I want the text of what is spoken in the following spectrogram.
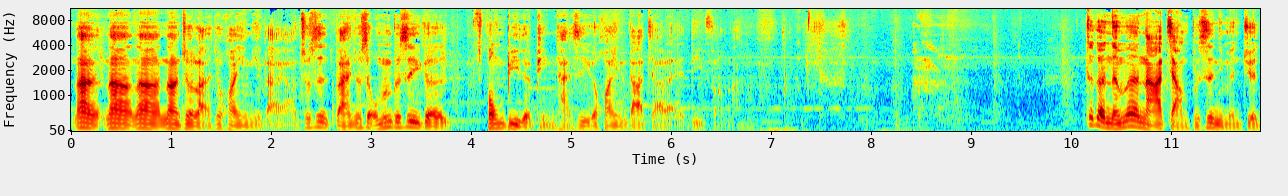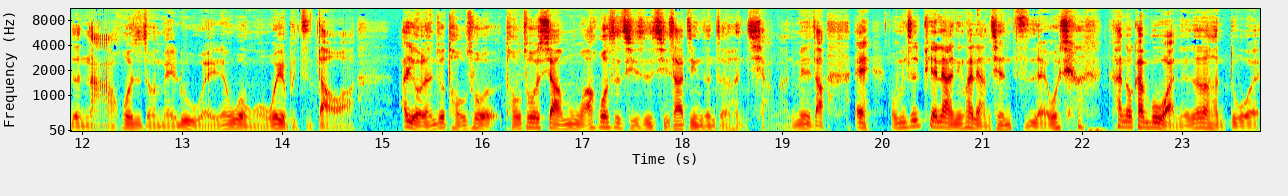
那那那那就来，就欢迎你来啊，就是本来就是我们不是一个封闭的平台，是一个欢迎大家来的地方啊。这个能不能拿奖，不是你们觉得拿，或是怎么没入围？人家问我，我也不知道啊。啊，有人就投错投错项目啊，或是其实其他竞争者很强啊。你们也知道，哎、我们这片量已经快两千支哎，我看都看不完的，真的很多哎，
